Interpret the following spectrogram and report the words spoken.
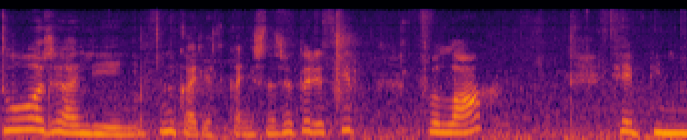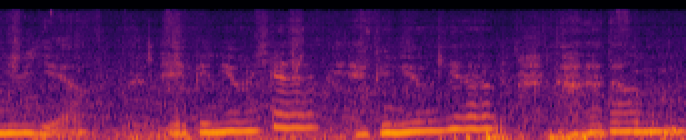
тоже олени. Ну, конечно, же, турецкий флаг. Happy New Year. Happy New Year. Happy New Year. Та-да-дам,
